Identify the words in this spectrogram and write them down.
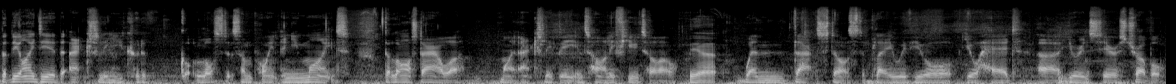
But the idea that actually you could have got lost at some point and you might, the last hour might actually be entirely futile yeah, when that starts to play with your your head, uh, you're in serious trouble.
